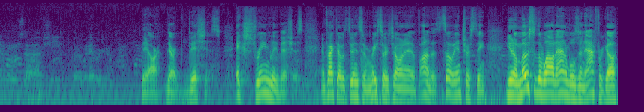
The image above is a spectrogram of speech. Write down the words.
animals, uh, sheep, uh, whatever, you They are. They're vicious, extremely vicious. In fact, I was doing some research on it and found it so interesting. You know, most of the wild animals in Africa,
